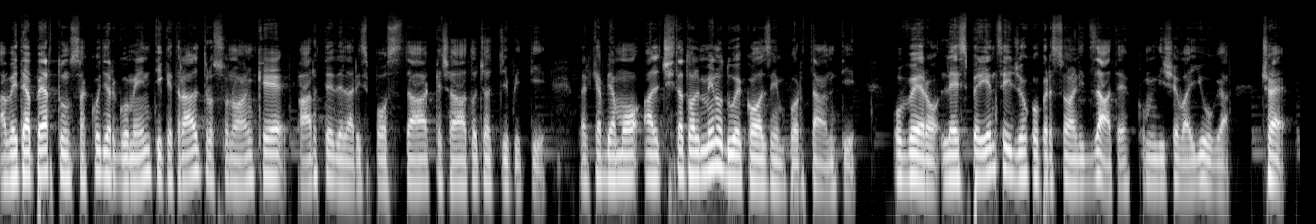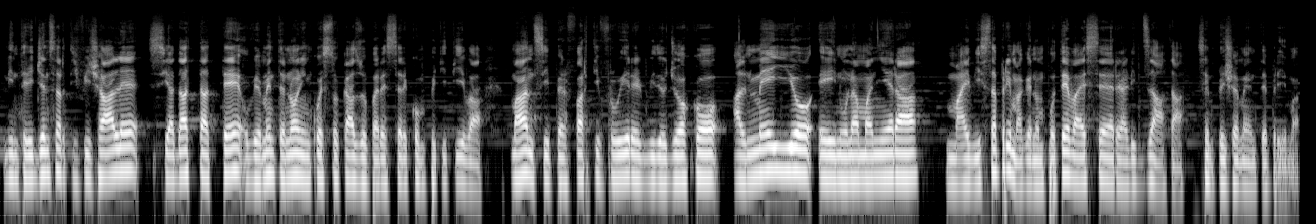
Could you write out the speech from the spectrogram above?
avete aperto un sacco di argomenti che tra l'altro sono anche parte della risposta che ci ha dato ChatGPT, perché abbiamo citato almeno due cose importanti, ovvero le esperienze di gioco personalizzate, come diceva Yuga, cioè l'intelligenza artificiale si adatta a te, ovviamente non in questo caso per essere competitiva, ma anzi per farti fruire il videogioco al meglio e in una maniera mai vista prima, che non poteva essere realizzata semplicemente prima.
